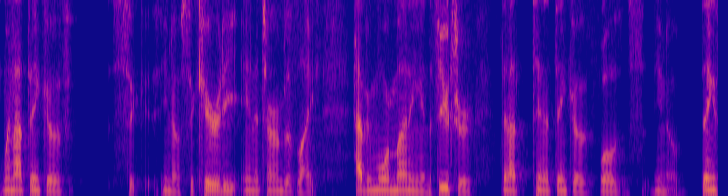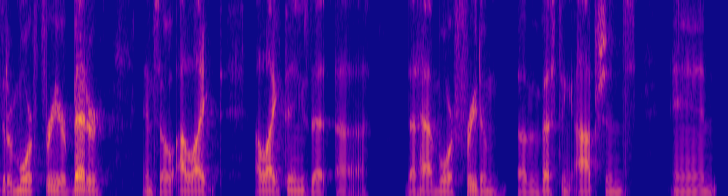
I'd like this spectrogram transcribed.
when I think of you know security in the terms of like having more money in the future, then I tend to think of well, you know, things that are more free or better. And so I like I like things that uh, that have more freedom of investing options, and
